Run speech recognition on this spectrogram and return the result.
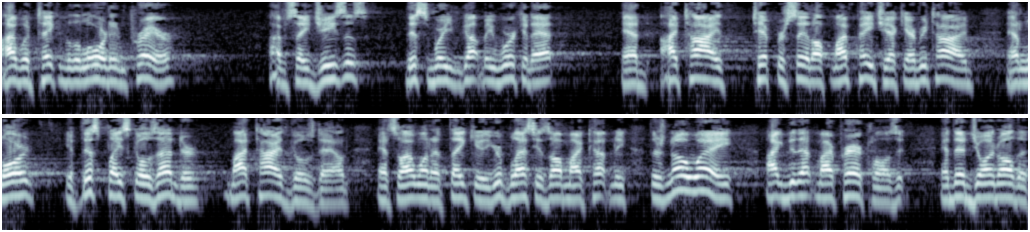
I would take them to the Lord in prayer. I would say, Jesus, this is where you've got me working at. And I tithe 10% off my paycheck every time. And Lord, if this place goes under, my tithe goes down. And so I want to thank you. Your blessings on my company. There's no way I can do that in my prayer closet and then join all the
